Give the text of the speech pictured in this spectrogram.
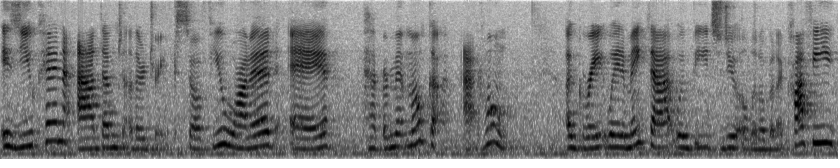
is you can add them to other drinks. So if you wanted a peppermint mocha at home, a great way to make that would be to do a little bit of coffee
